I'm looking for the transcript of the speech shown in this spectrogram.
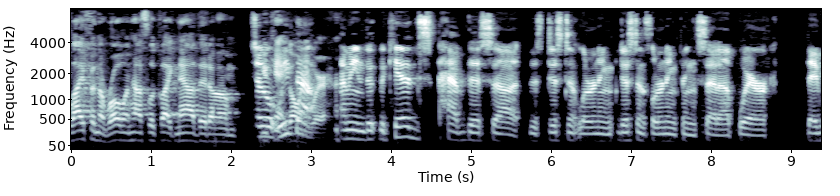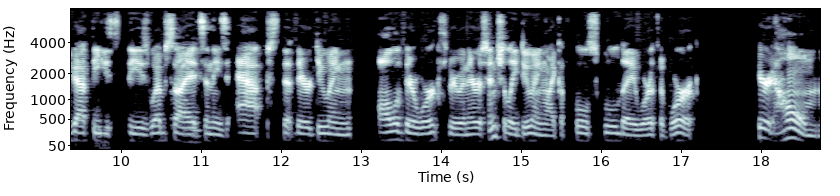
life in the Rowland house look like now that, um, so you can't go got, anywhere? I mean, the, the kids have this, uh, this distant learning, distance learning thing set up where they've got these, these websites and these apps that they're doing all of their work through and they're essentially doing like a full school day worth of work here at home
